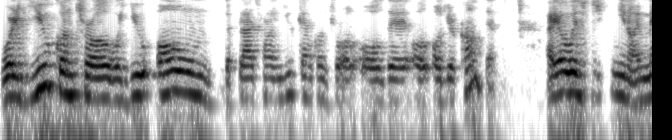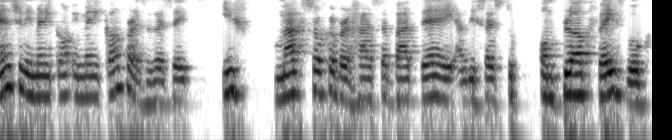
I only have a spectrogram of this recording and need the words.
where you control, where you own the platform, you can control all the all, all your content. I always, you know, I mention in many in many conferences, I say if Mark Zuckerberg has a bad day and decides to unplug Facebook,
